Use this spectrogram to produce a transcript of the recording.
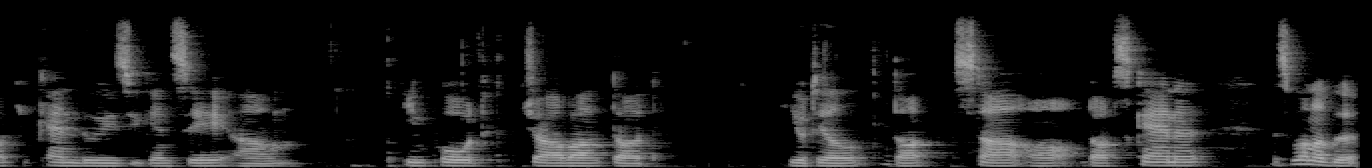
what you can do is you can say um, import java dot util dot star or dot scanner. It's one of the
